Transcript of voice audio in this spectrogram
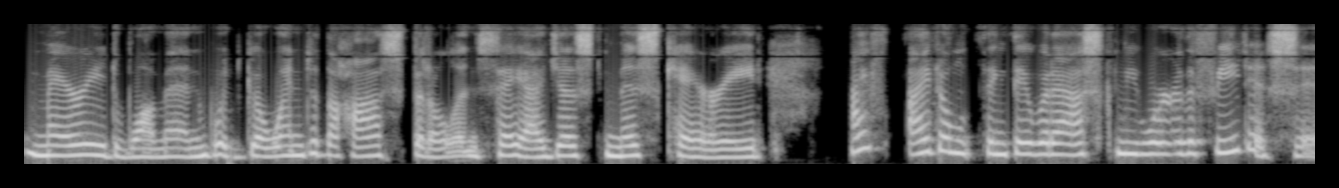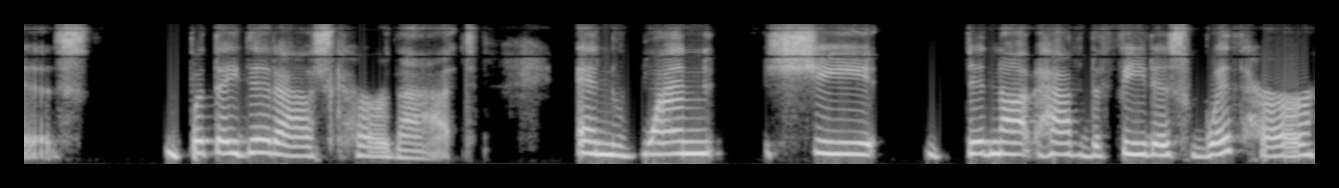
married woman, would go into the hospital and say, I just miscarried. I, I don't think they would ask me where the fetus is, but they did ask her that. And when she did not have the fetus with her,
